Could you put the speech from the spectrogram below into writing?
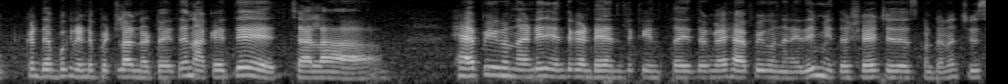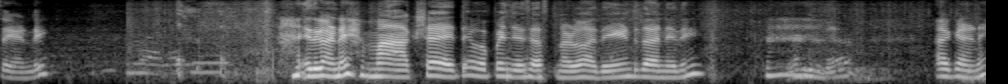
ఒక్క దెబ్బకి రెండు పెట్లు అన్నట్టు అయితే నాకైతే చాలా హ్యాపీగా ఉందండి. ఎందుకంటే ఎందుకు ఇంత విధంగా హ్యాపీగా ఉందనేది మీతో షేర్ చేసుకుంటాను చూసేయండి. ఇదిగోండి మా అక్షయ్ అయితే ఓపెన్ చేసేస్తున్నాడు. అదేంటిదా అనేది? ఓకే అండి?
